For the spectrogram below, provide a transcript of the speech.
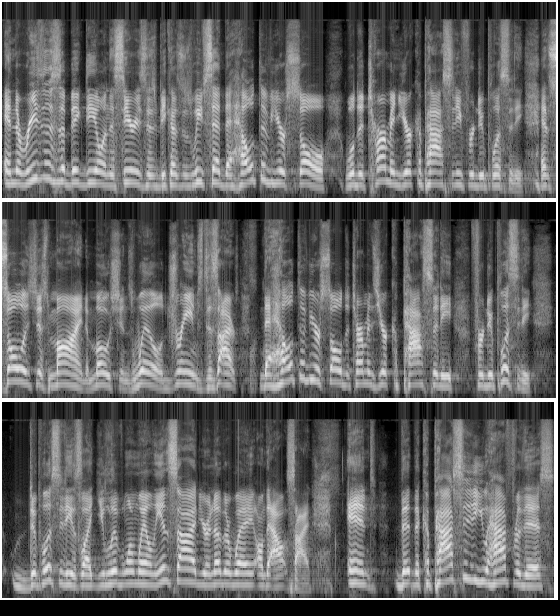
And the reason this is a big deal in this series is because, as we've said, the health of your soul will determine your capacity for duplicity. And soul is just mind, emotions, will, dreams, desires. The health of your soul determines your capacity for duplicity. Duplicity is like you live one way on the inside, you're another way on the outside. And the, the capacity you have for this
